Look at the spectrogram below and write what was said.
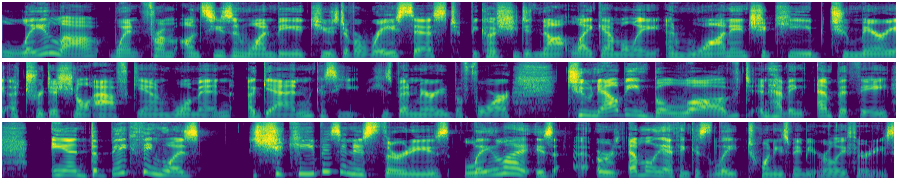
Layla went from on season one being accused of a racist because she did not like Emily and wanted Shekeb to marry a traditional Afghan woman again because he he's been married before to now being beloved and having empathy. And the big thing was Shekeb is in his 30s. Layla is, or Emily, I think, is late 20s, maybe early 30s.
